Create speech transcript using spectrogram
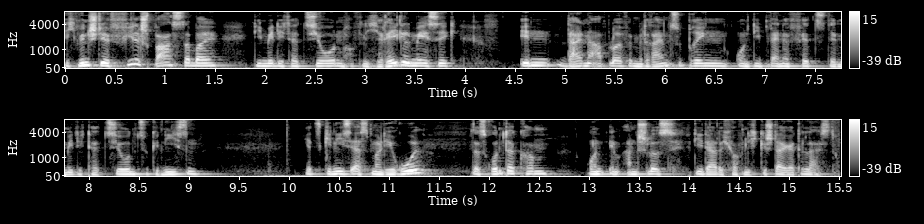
Ich wünsche dir viel Spaß dabei, die Meditation hoffentlich regelmäßig in deine Abläufe mit reinzubringen und die Benefits der Meditation zu genießen. Jetzt genieße erstmal die Ruhe, das Runterkommen und im Anschluss die dadurch hoffentlich gesteigerte Leistung.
